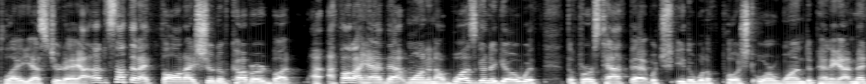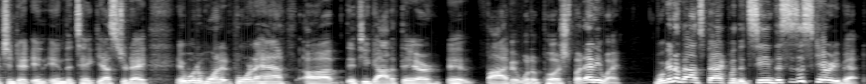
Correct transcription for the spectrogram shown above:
play yesterday. I, it's not that I thought I should have covered, but I, I thought I had that one, and I was going to go with the first half bet, which either would have pushed or won, depending. I mentioned it in, in the take yesterday. It would have won at four and a half. Uh, if you got it there, at five, it would have pushed. But anyway, we're going to bounce back with a team. This is a scary bet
